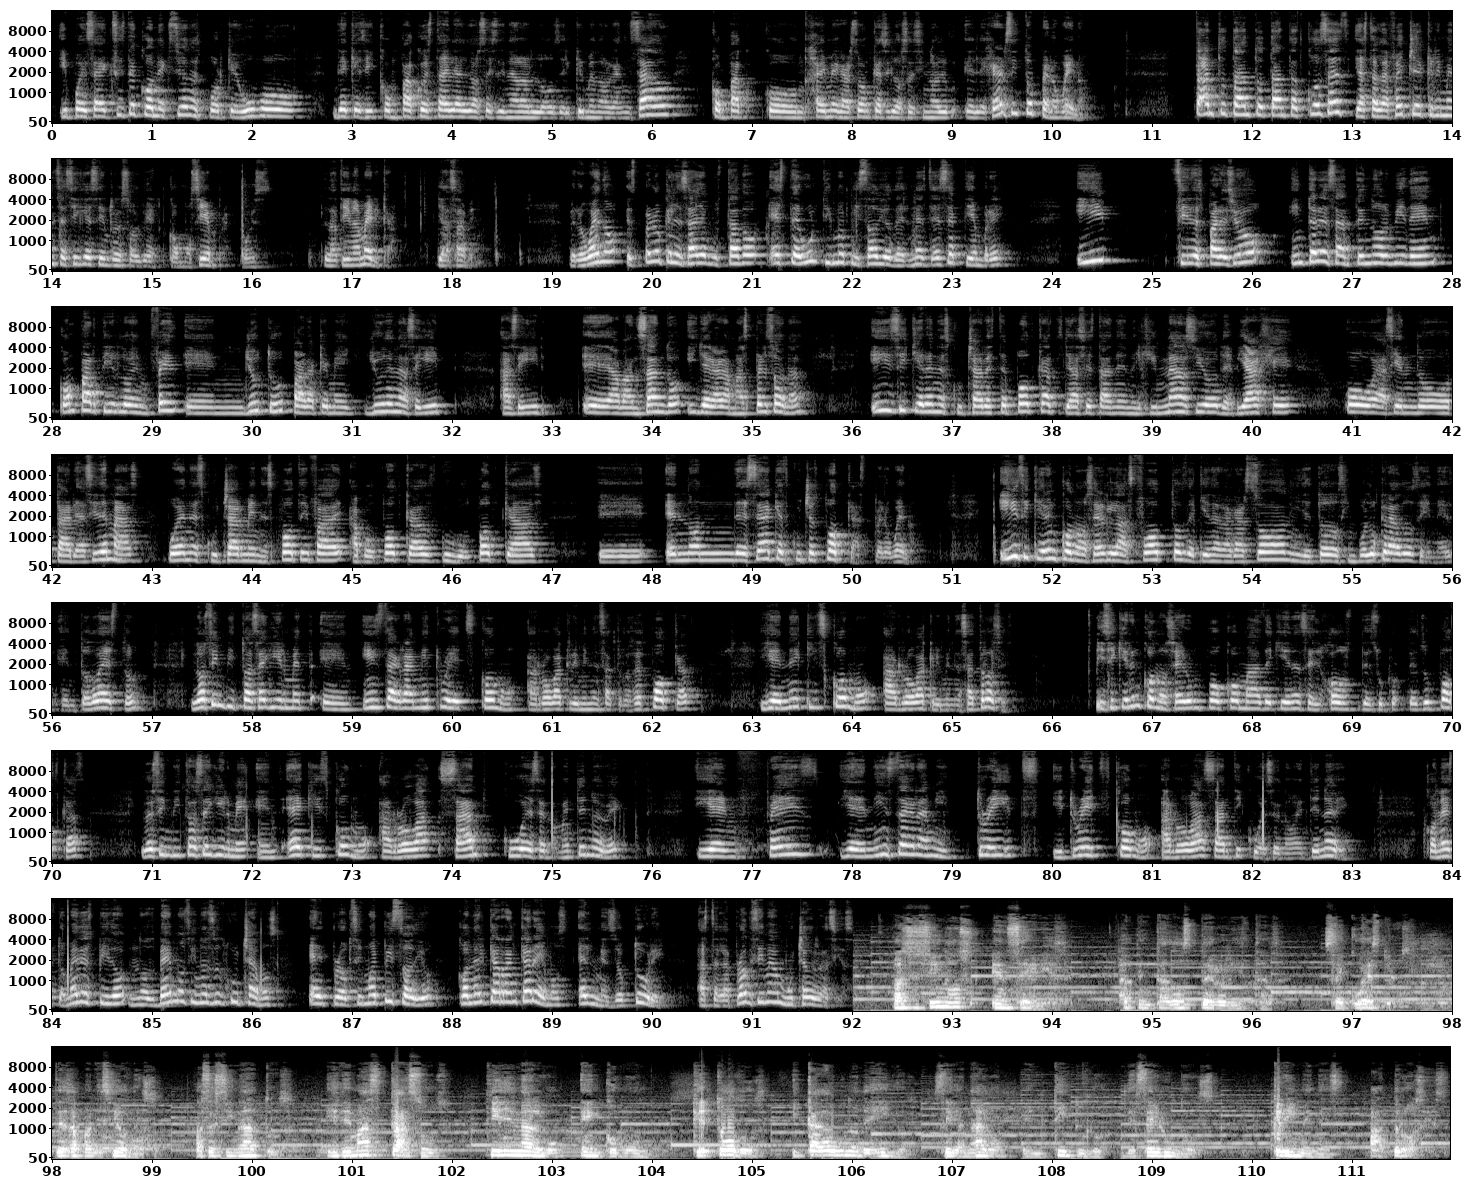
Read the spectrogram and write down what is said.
Y pues existe conexiones porque hubo de que si con Paco Styler lo asesinaron los del crimen organizado, con, con Jaime Garzón casi lo asesinó el, el ejército, pero bueno, tanto, tanto, tantas cosas y hasta la fecha el crimen se sigue sin resolver, como siempre, pues Latinoamérica, ya saben. Pero bueno, espero que les haya gustado este último episodio del mes de septiembre y si les pareció interesante no olviden compartirlo en, en YouTube para que me ayuden a seguir, a seguir eh, avanzando y llegar a más personas. Y si quieren escuchar este podcast, ya si están en el gimnasio, de viaje o haciendo tareas y demás, pueden escucharme en Spotify, Apple Podcasts, Google Podcasts, eh, en donde sea que escuches podcast, pero bueno. Y si quieren conocer las fotos de quién era Garzón y de todos involucrados en, en todo esto, los invito a seguirme en Instagram y Tweets como arroba crímenes atroces podcast y en X como arroba crímenes atroces. Y si quieren conocer un poco más de quién es el host de su, podcast, los invito a seguirme en X como arroba santqs99 y en Facebook y en Instagram y tweets y tweets como arroba santiqs99. Con esto me despido, nos vemos y nos escuchamos el próximo episodio con el que arrancaremos el mes de octubre. Hasta la próxima, muchas gracias. Asesinos en series, atentados terroristas, secuestros, desapariciones, asesinatos y demás casos tienen algo en común, que todos y cada uno de ellos se ganaron el título de ser unos crímenes atroces.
